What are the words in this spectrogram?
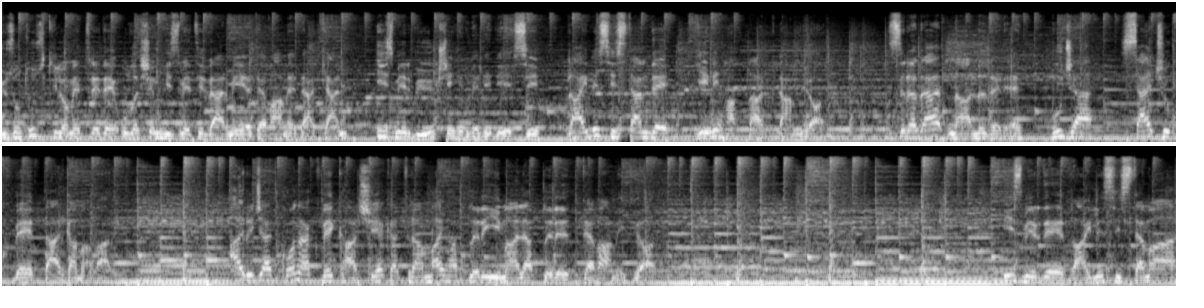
130 kilometrede ulaşım hizmeti vermeye devam ederken İzmir Büyükşehir Belediyesi raylı sistemde yeni hatlar planlıyor. Sırada Narlıdere, Buca, Selçuk ve Bergama var. Ayrıca Konak ve Karşıyaka tramvay hatları imalatları devam ediyor. İzmir'de raylı sistem ağı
